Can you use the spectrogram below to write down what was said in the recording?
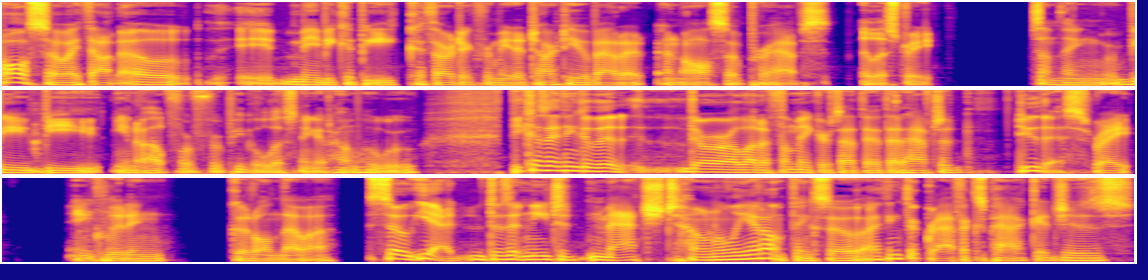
also, I thought, oh, it maybe could be cathartic for me to talk to you about it, and also perhaps illustrate something or be be you know helpful for people listening at home who because I think that there are a lot of filmmakers out there that have to do this right? Mm-hmm. Including good old Noah. So yeah does it need to match tonally? I don't think so. I think the graphics package is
